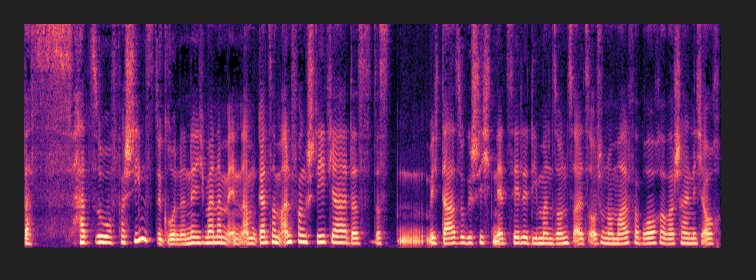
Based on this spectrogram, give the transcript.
das hat so verschiedenste Gründe. Ne? Ich meine, am, am, ganz am Anfang steht ja, dass, dass ich da so Geschichten erzähle, die man sonst als Autonormalverbraucher wahrscheinlich auch,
